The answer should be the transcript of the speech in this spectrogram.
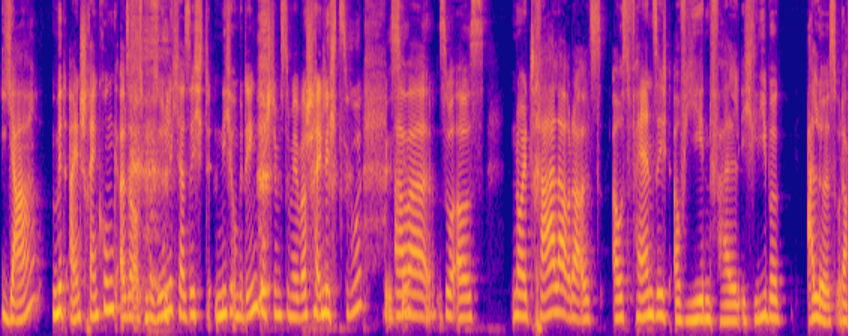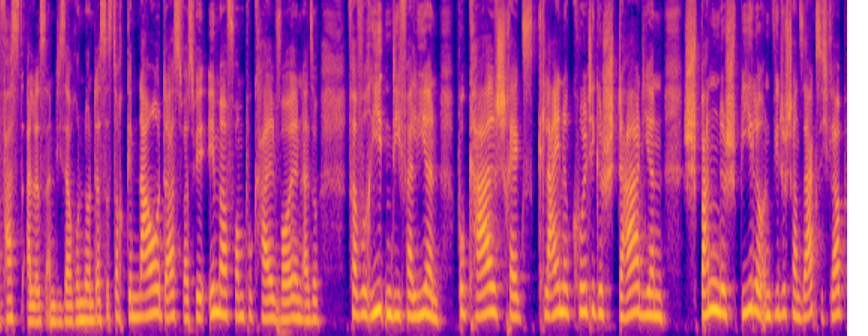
Ja, mit Einschränkung, also aus persönlicher Sicht nicht unbedingt, da stimmst du mir wahrscheinlich zu. Bisschen, aber ja. so aus neutraler oder als, aus Fansicht auf jeden Fall. Ich liebe alles oder fast alles an dieser Runde. Und das ist doch genau das, was wir immer vom Pokal wollen. Also Favoriten, die verlieren, Pokalschrecks, kleine kultige Stadien, spannende Spiele. Und wie du schon sagst, ich glaube,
